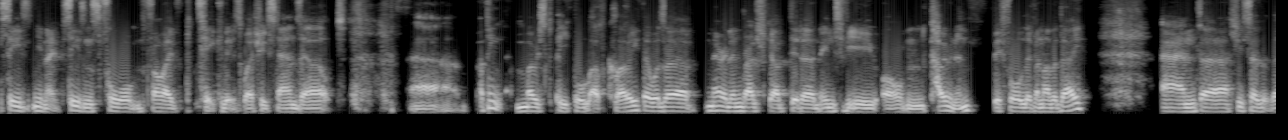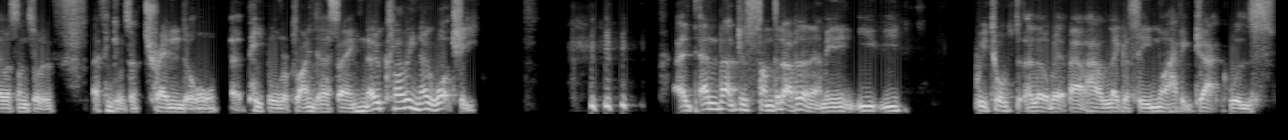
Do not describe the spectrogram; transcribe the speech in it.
season, you know, seasons four and five particularly is where she stands out. Uh, I think most people love Chloe. There was a Mary Lynn Rajskub did an interview on Conan before Live Another Day, and uh, she said that there was some sort of, I think it was a trend or uh, people replying to her saying, "No Chloe, no Watchy," and, and, that just sums it up, doesn't it? I mean, you, you, we talked a little bit about how Legacy not having Jack was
